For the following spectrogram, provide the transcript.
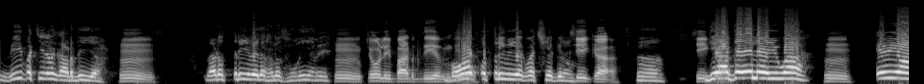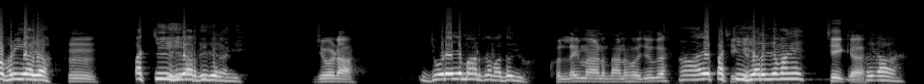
20 25 ਦਿਨ ਕੱਢਦੀ ਆ। ਹੂੰ। ਲੜ ਉਤਰੀ ਵੇਲੇ ਸਾਨੂੰ ਸੋਹਣੀ ਆਵੇ ਹੂੰ ਝੋਲੀ ਪੜਦੀ ਹੁੰਦੀ ਆ। ਬਹੁਤ ਪੁੱਤਰੀ ਵੀ ਆ ਬੱਚੀ ਅੱਗੇ ਨੂੰ। ਠੀਕ ਆ। ਹਾਂ। ਠੀਕ ਜੇ ਆ। ਅੱਜ ਇਹ ਲੈ ਜਾਊਗਾ ਹੂੰ। ਇਹ ਵੀ ਆਫਰ ਹੀ ਆ ਜਾ। ਹੂੰ। 25000 ਦੀ ਦੇ ਦਾਂਗੇ। ਜੋੜਾ। ਜੋੜੇ ਜੇ ਮਾਨ ਤੋਂ ਵੱਧ ਹੋ ਜੂ। ਖੁੱਲਾ ਹੀ ਮਾਨਦਾਨ ਹੋ ਜਾਊਗਾ ਹਾਂ ਇਹ 25000 ਦੀ ਦੇਵਾਂਗੇ। ਠੀਕ ਆ। ਹਾਂ।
